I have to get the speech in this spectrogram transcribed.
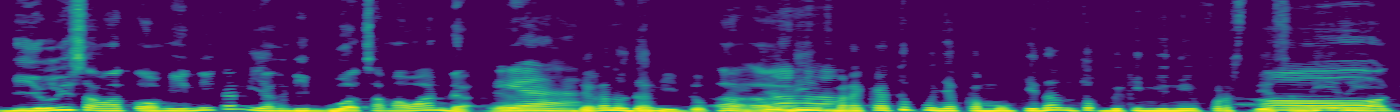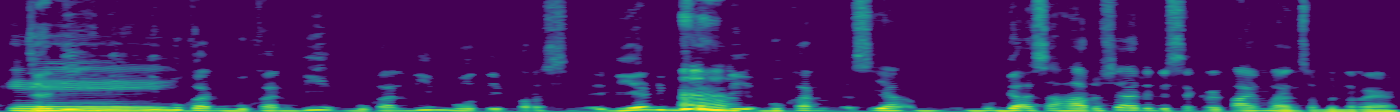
Billy sama Tommy ini kan yang dibuat sama Wanda. Ya, Iya. Dia kan udah hidup nih. Uh-uh. Jadi Aha. mereka tuh punya kemungkinan untuk bikin universe dia oh, sendiri. oke. Jadi ini ini bukan bukan di bukan di multiverse dia di bukan di bukan yang nggak seharusnya ada di secret timeline sebenarnya.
